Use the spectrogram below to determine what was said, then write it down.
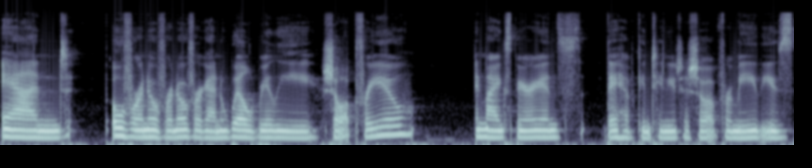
and over and over and over again will really show up for you. In my experience, they have continued to show up for me, these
